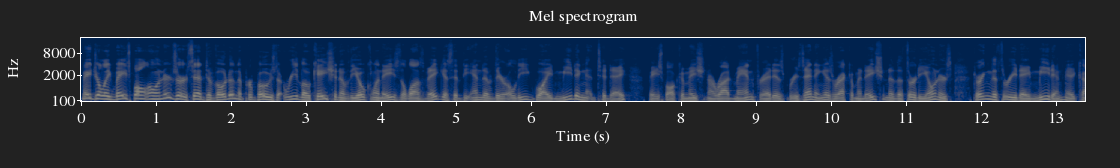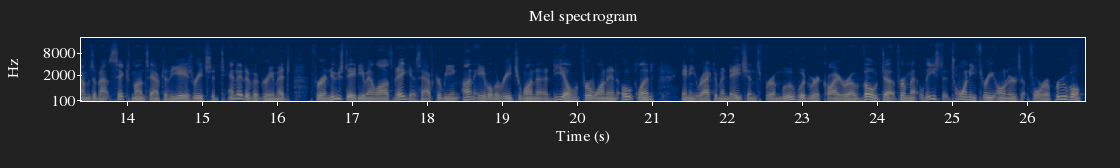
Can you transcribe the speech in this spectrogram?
Major League Baseball owners are said to vote on the proposed relocation relocation of the Oakland A's to Las Vegas at the end of their league wide meeting today. Baseball Commissioner Rob Manfred is presenting his recommendation to the 30 owners during the three day meeting. It comes about six months after the A's reached a tentative agreement for a new stadium in Las Vegas after being unable to reach one a deal for one in Oakland. Any recommendations for a move would require a vote uh, from at least 23 owners for approval.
